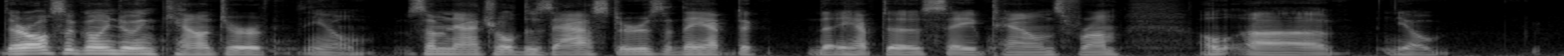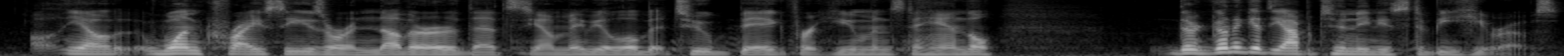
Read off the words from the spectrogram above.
they're also going to encounter, you know, some natural disasters that they have to they have to save towns from. Uh, you know, you know, one crisis or another that's you know maybe a little bit too big for humans to handle. They're going to get the opportunities to be heroes.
